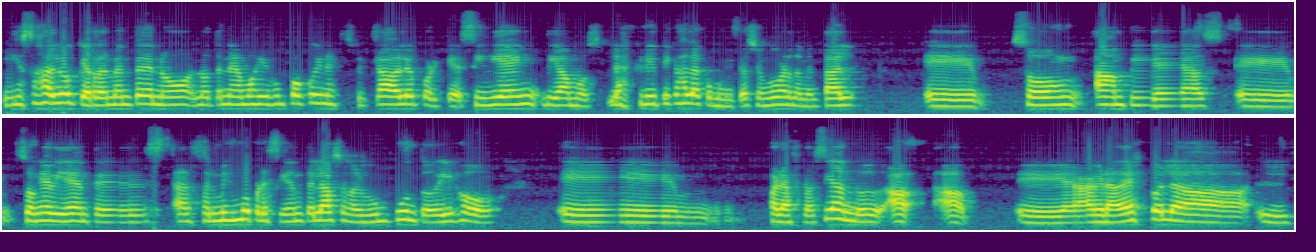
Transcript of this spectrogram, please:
y eso es algo que realmente no, no, tenemos y es un poco inexplicable porque si bien, digamos, las críticas a la comunicación gubernamental eh, son amplias, eh, son evidentes, hasta el mismo presidente Lazo en algún punto dijo, parafraseando, agradezco la, el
